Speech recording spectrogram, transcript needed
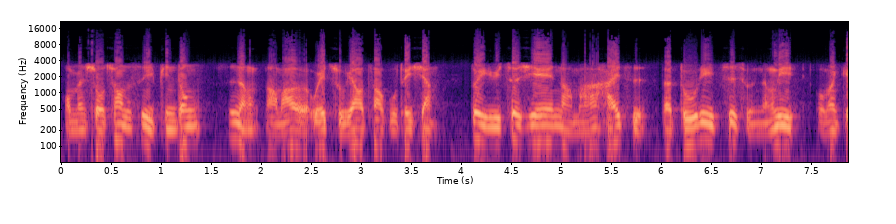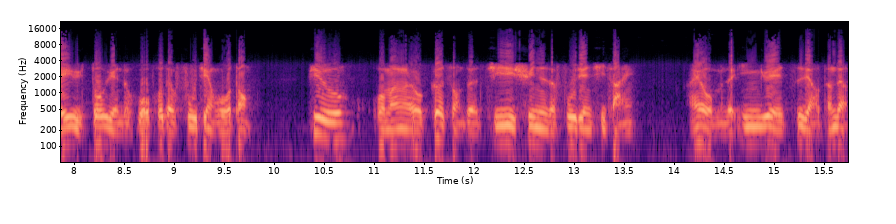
我们首创的是以屏东失能脑麻儿为主要照顾对象。对于这些脑麻孩子的独立自主能力，我们给予多元的活泼的复健活动，譬如。我们有各种的激励训练的附件器材，还有我们的音乐治疗等等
